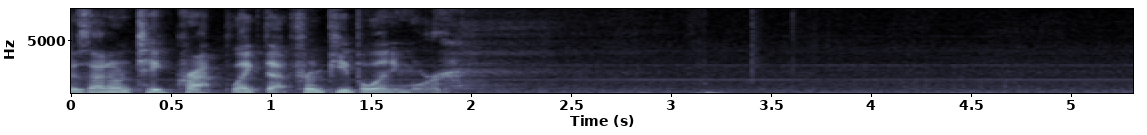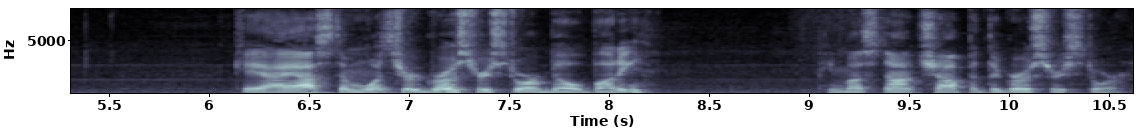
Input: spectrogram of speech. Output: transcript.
because I don't take crap like that from people anymore. Okay, I asked him, What's your grocery store bill, buddy? He must not shop at the grocery store.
